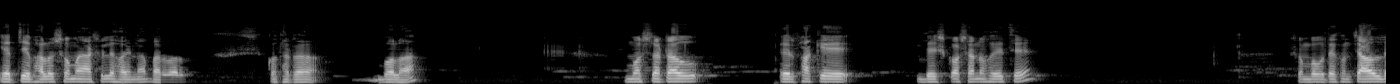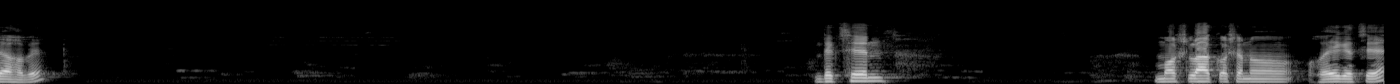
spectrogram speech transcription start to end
এর চেয়ে ভালো সময় আসলে হয় না বারবার কথাটা বলা। মশলাটাও এর ফাঁকে বেশ কষানো হয়েছে। সম্ভবত এখন চাল দেওয়া হবে। দেখছেন, মশলা কষানো হয়ে গেছে।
